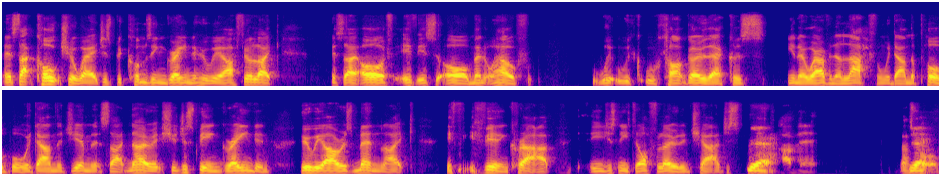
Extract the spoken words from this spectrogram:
and it's that culture where it just becomes ingrained in who we are i feel like it's like oh if, if it's oh mental health we, we, we can't go there because you know we're having a laugh and we're down the pub or we're down the gym and it's like no it should just be ingrained in who we are as men like if you're feeling crap you just need to offload and chat just yeah have it that's yeah. what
